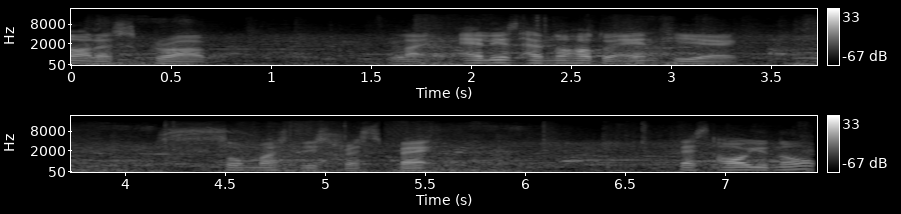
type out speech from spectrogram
not a scrub. Like, at least I know how to anti-air. So much disrespect. That's all you know?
